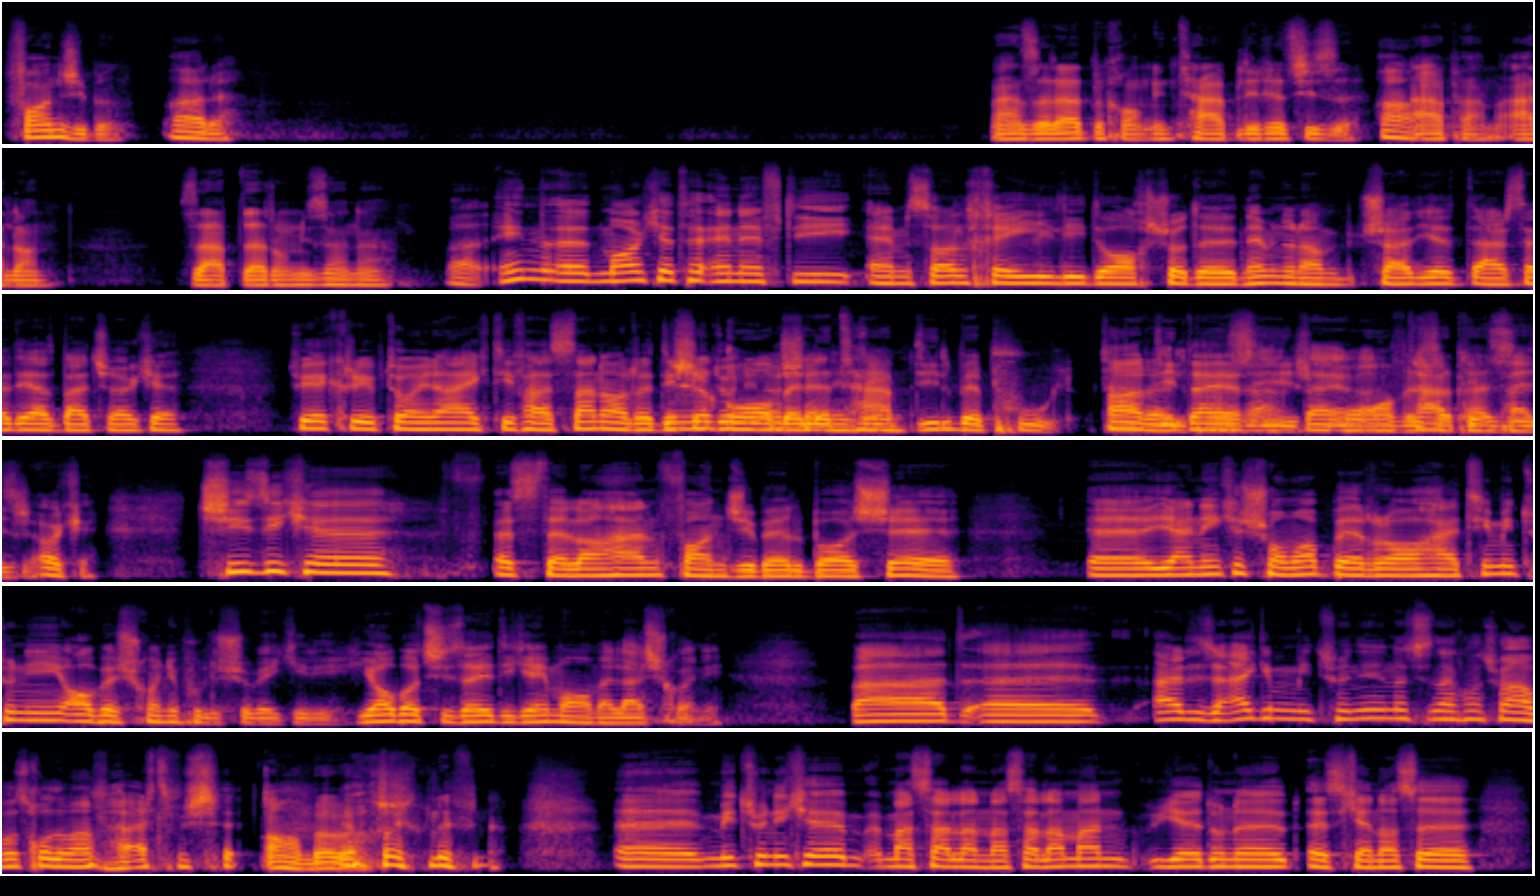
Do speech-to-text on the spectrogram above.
فانجیبل. آره. معذرت می‌خوام این تبلیغ چیزه. اپم الان زبده رو می‌زنه بله. این مارکت NFT امسال خیلی داغ شده نمی‌دونم شاید یه درصدی از بچه ها که توی crypto اینا active هستن already می‌دونین قابل. تبدیل به پول آره تبدیل دقیقاً، پذیر دقیقاً. معاوضه تبدیل پذیر اوکی چیزی که اصطلاحا fungible باشه یعنی که شما به راحتی می‌تونی آبش کنی پولشو بگیری یا با چیزهای دیگه معاملش کنی بعد اردی جان اگه می‌تونی اینو چیز نکن چون حواس خود من پرت میشه. آه ببخش می‌تونی که مثلا مثلا من یه دونه اسکناس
